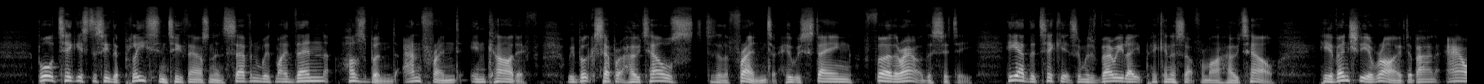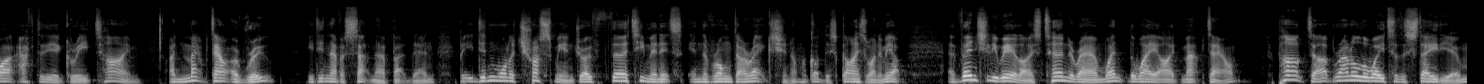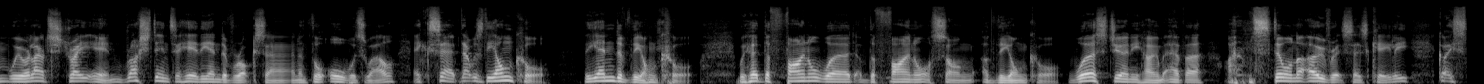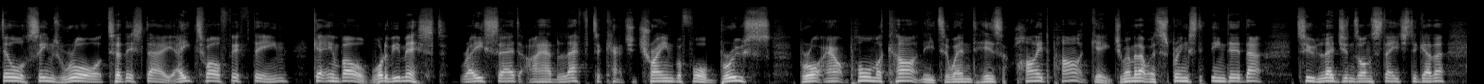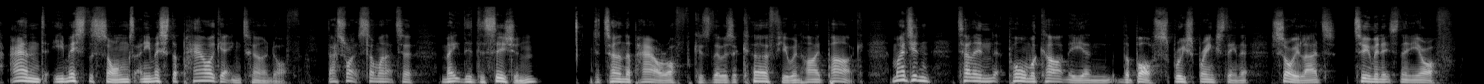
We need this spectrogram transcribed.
Bought tickets to see the police in 2007 with my then husband and friend in Cardiff. We booked separate hotels to the friend who was staying further out of the city. He had the tickets and was very late picking us up from our hotel. He eventually arrived about an hour after the agreed time. I'd mapped out a route. He didn't have a sat nav back then, but he didn't want to trust me and drove 30 minutes in the wrong direction. Oh my God, this guy's winding me up. Eventually realised, turned around, went the way I'd mapped out, Parked up, ran all the way to the stadium. We were allowed straight in, rushed in to hear the end of Roxanne and thought all was well, except that was the encore the end of the encore. We heard the final word of the final song of the encore. Worst journey home ever. I'm still not over it, says Keeley. It still seems raw to this day. 8, 12, 15. Get involved. What have you missed? Ray said, I had left to catch a train before Bruce brought out Paul McCartney to end his Hyde Park gig. Do you remember that when Springsteen did that? Two legends on stage together. And he missed the songs and he missed the power getting turned off. That's right, someone had to make the decision to turn the power off because there was a curfew in Hyde Park. Imagine telling Paul McCartney and the boss, Bruce Springsteen, that, sorry, lads, two minutes, and then you're off.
